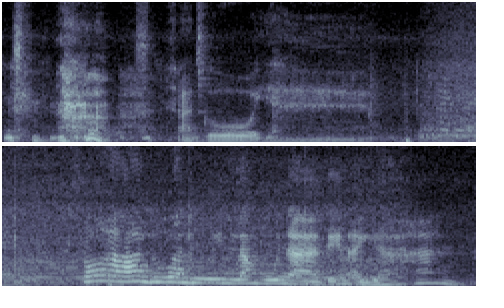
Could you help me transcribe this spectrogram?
Sago, yan. So, halu-haluin lang ho natin. Ayan.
